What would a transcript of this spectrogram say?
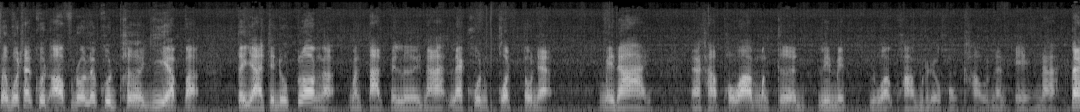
สมมติถ้าคุณออฟโรดแล้วคุณเผลอเหยียบอะแต่อยากจะดูกล้องอะมันตัดไปเลยนะ และคุณกดตัวเนี้ยไม่ได้นะครับ เพราะว่ามันเกินลิมิตหรือว่าความเร็วของเขานั่นเองนะ แต่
